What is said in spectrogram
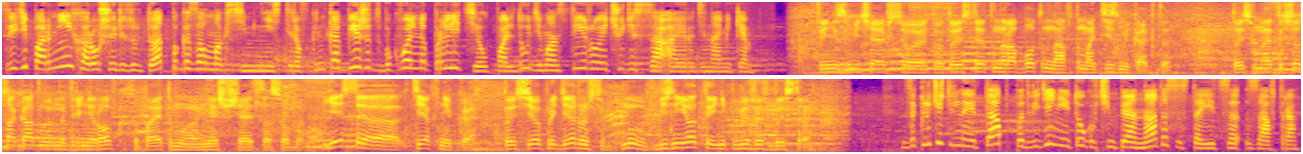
Среди парней хороший результат показал Максим Нестеров. Конькобежец буквально пролетел по льду, демонстрируя чудеса аэродинамики. Ты не замечаешь всего этого. То есть это наработано на автоматизме как-то. То есть мы это все закатываем на тренировках, и поэтому не ощущается особо. Есть э, техника, то есть ее придерживаешься. Ну, без нее ты не побежишь быстро. Заключительный этап подведения итогов чемпионата состоится завтра.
